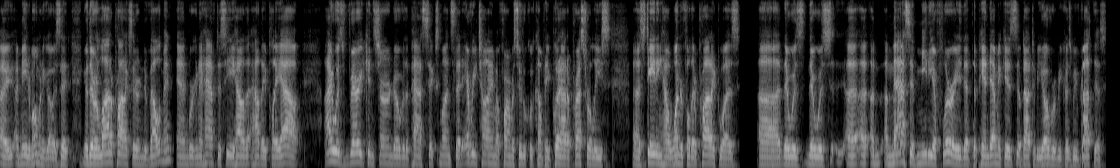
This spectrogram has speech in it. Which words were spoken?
I, I, made a moment ago is that you know there are a lot of products that are in development, and we're going to have to see how the, how they play out. I was very concerned over the past six months that every time a pharmaceutical company put out a press release uh, stating how wonderful their product was, uh, there was there was a, a, a massive media flurry that the pandemic is about to be over because we've got this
